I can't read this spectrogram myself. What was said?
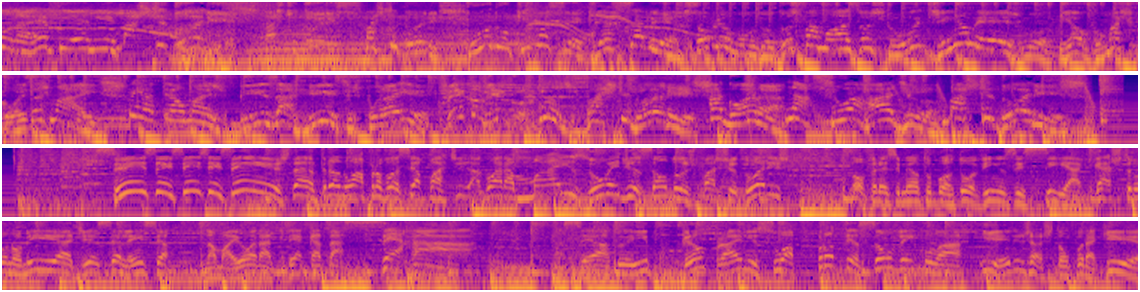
Tribuna FM Bastidores. Bastidores. Bastidores. Tudo o que você quer saber sobre o mundo dos famosos, tudinho mesmo. E algumas coisas mais. Tem até umas bizarrices por aí. Vem comigo. Nos Bastidores. Agora, na sua rádio. Bastidores. Sim, sim, sim, sim, sim. Está entrando lá para você a partir de agora mais uma edição dos Bastidores. No oferecimento Bordeaux Vinhos e Cia, gastronomia de excelência na maior adega da Serra. Tá certo? E Grand Prime, sua proteção veicular. E eles já estão por aqui.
